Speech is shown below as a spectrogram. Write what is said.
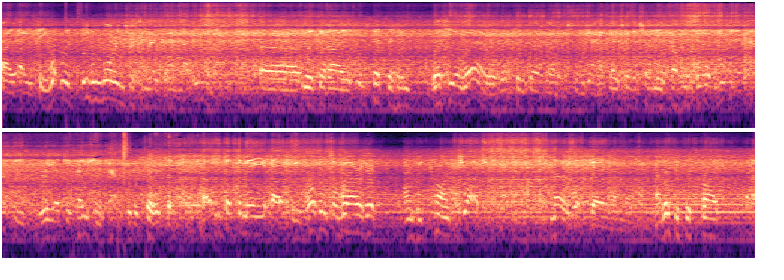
uh. What was even more interesting that uh, was that I said to him, was he aware of what's been going on in Xinjiang, a place where the Chinese government has has these re-education camps, as it calls them. Uh, he said to me uh, he wasn't aware of it and he can't judge, he know what's going on. Now this is despite uh,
